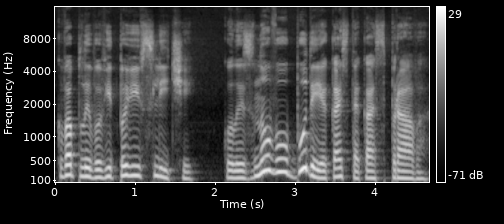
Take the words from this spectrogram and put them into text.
квапливо відповів слідчий, коли знову буде якась така справа.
